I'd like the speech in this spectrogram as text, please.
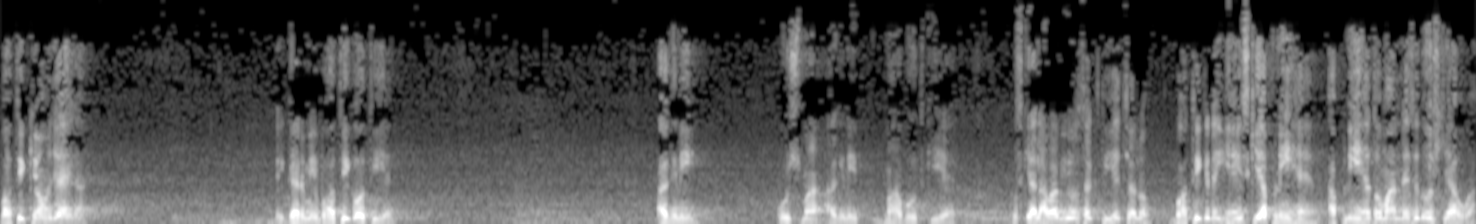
भौतिक क्यों हो जाएगा? गर्मी भौतिक होती है। अग्नि, उष्मा, अग्नि महाभूत की है। उसके अलावा भी हो सकती है, चलो। भौतिक नहीं है, इसकी अपनी है। अपनी है तो मानने से दोष क्या हुआ?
